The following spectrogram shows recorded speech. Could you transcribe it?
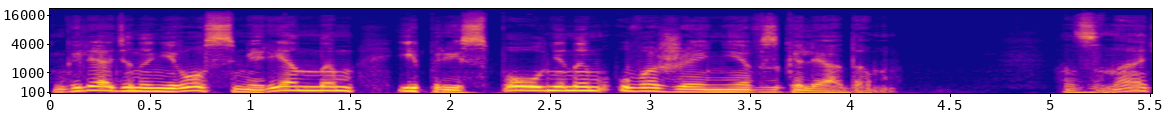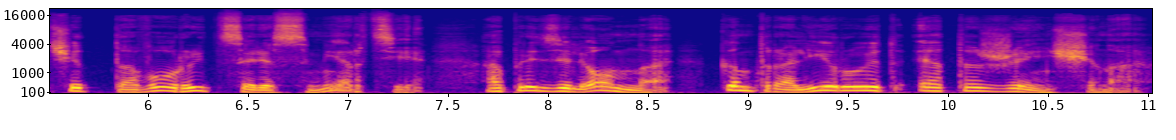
глядя на него смиренным и преисполненным уважения взглядом. Значит, того рыцаря смерти определенно контролирует эта женщина.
